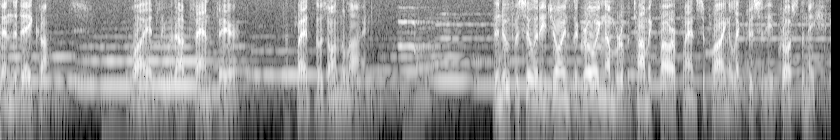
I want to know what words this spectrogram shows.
Then the day comes. Quietly, without fanfare, the plant goes on the line. The new facility joins the growing number of atomic power plants supplying electricity across the nation.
